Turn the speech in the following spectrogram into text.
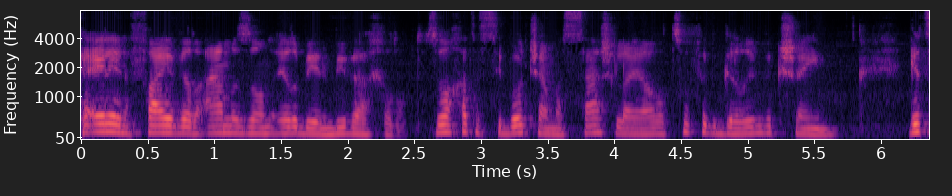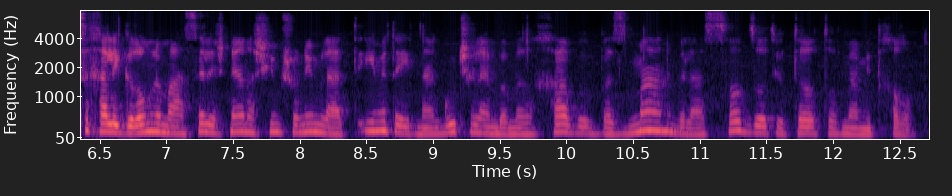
כאלה הן Fiverr, Amazon, Airbnb ואחרות. זו אחת הסיבות שהמסע שלה היה רצוף אתגרים וקשיים. גט צריכה לגרום למעשה לשני אנשים שונים להתאים את ההתנהגות שלהם במרחב ובזמן ולעשות זאת יותר טוב מהמתחרות.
